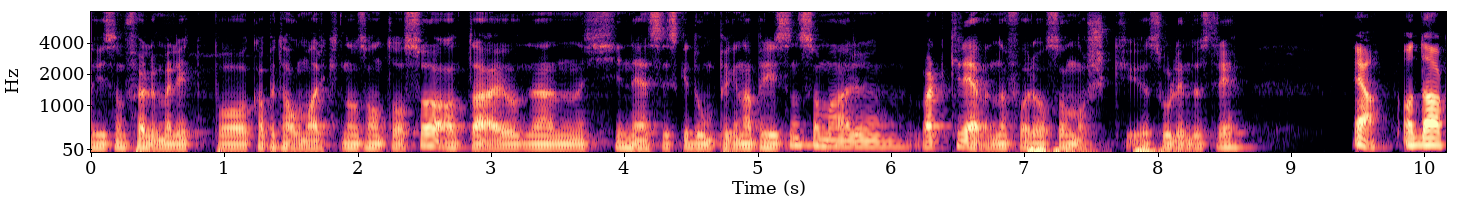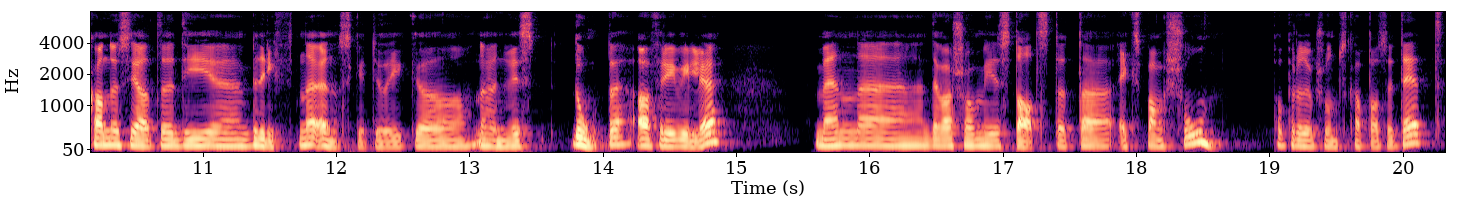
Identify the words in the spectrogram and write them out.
vi som følger med litt på kapitalmarkedene og sånt også, at det er jo den kinesiske dumpingen av prisen som har vært krevende for også norsk solindustri. ja, og da kan du si at de bedriftene ønsket jo ikke å nødvendigvis dumpe av fri vilje, men eh, det var så mye statsstøtta ekspansjon på produksjonskapasitet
